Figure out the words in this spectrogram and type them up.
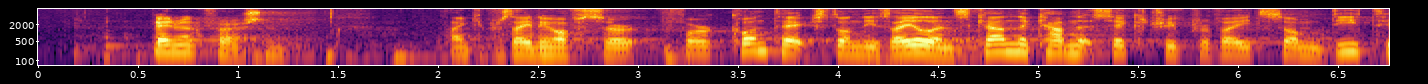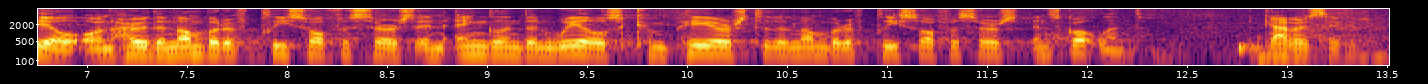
Ben McPherson. Thank you, Presiding Officer. For context on these islands, can the Cabinet Secretary provide some detail on how the number of police officers in England and Wales compares to the number of police officers in Scotland? Cabinet Secretary.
